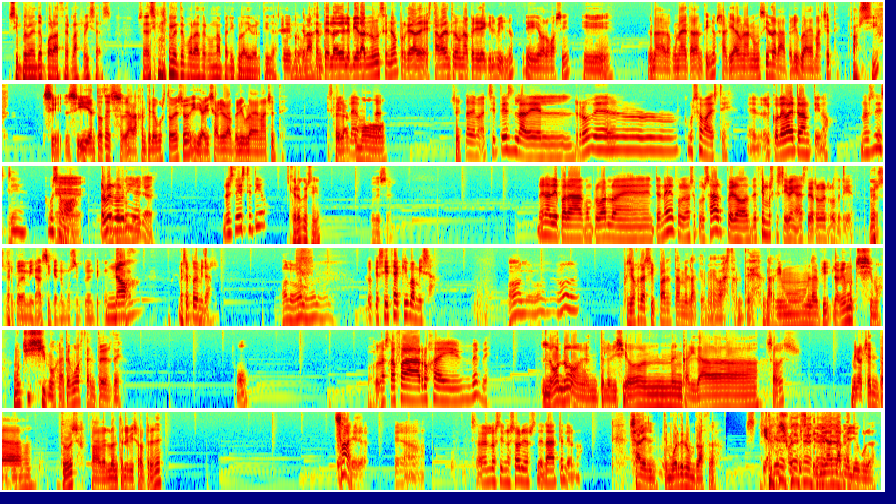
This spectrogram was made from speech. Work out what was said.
simplemente por hacer las risas. O sea, simplemente por hacer una película divertida. Sí, porque No- la gente lo, le vio el anuncio, ¿no? Porque estaba dentro de una peli de Kill Bill, ¿no? Y o algo así. Y una, alguna de Tarantino salía un anuncio de la película de Machete. ¿Ah, sí? Sí, sí, entonces a la gente le gustó eso y de ahí salió la película de Machete. Es que Pero la, era como. la- la de Machete es la del Robert. ¿Cómo se llama este? El, el colega de Tarantino. ¿No es de este? ¿Cómo se llama? Eh, Robert Robert Rodríguez. Rodríguez. ¿No es de este tío? Creo que sí. Puede ser. No hay nadie para comprobarlo en internet porque no se puede usar, pero decimos que sí, venga, es de Robert Rodríguez. Pero eso se puede mirar si queremos simplemente No, confirmar. no se puede mirar. Vale, vale, vale, vale. Lo que se dice aquí va a misa. Vale, vale, vale. Pues yo Jurassic Park también la quemé bastante. La vi, la vi, la vi muchísimo. Muchísimo. La tengo hasta en 3D. Oh, Con las gafas roja y verde. No, no, en televisión, en calidad, ¿sabes? 1080, todo eso, para verlo en televisor 3D. ¿Sabes? Pero, pero. ¿Saben los dinosaurios de la tele o no? Salen, te muerden un brazo. Hostia. Tienes suerte si terminas la película.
